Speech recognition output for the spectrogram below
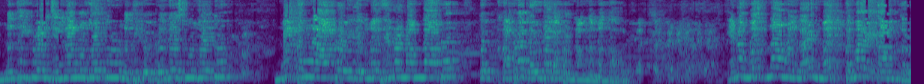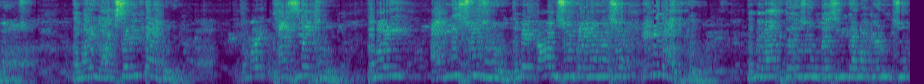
નથી કોઈ જિલ્લાનું જોતું, નથી કોઈ પ્રદેશનું જોતું. મત તમને આપો, એ મત એના નામના આપો, તો આપણા ગૌઢા બાપા નામના મત આપો. એના મત ના મંગાય, મત તમારે કામ કરવાનું છે. તમારી લાક્ષણિકતા દસ ખેડૂત છું.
